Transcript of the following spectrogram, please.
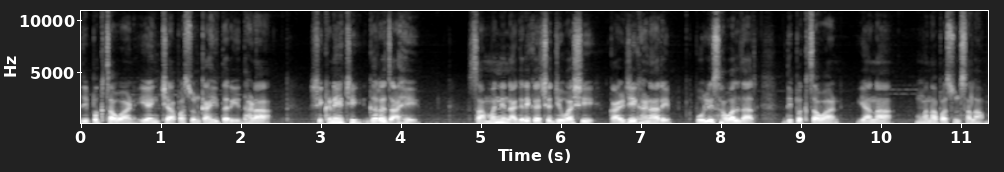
दीपक चव्हाण यांच्यापासून काहीतरी धडा शिकण्याची गरज आहे. सामान्य नागरिकाच्या जीवाशी काळजी घेणारे पोलीस हवालदार दीपक चव्हाण यांना मनापासून सलाम.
